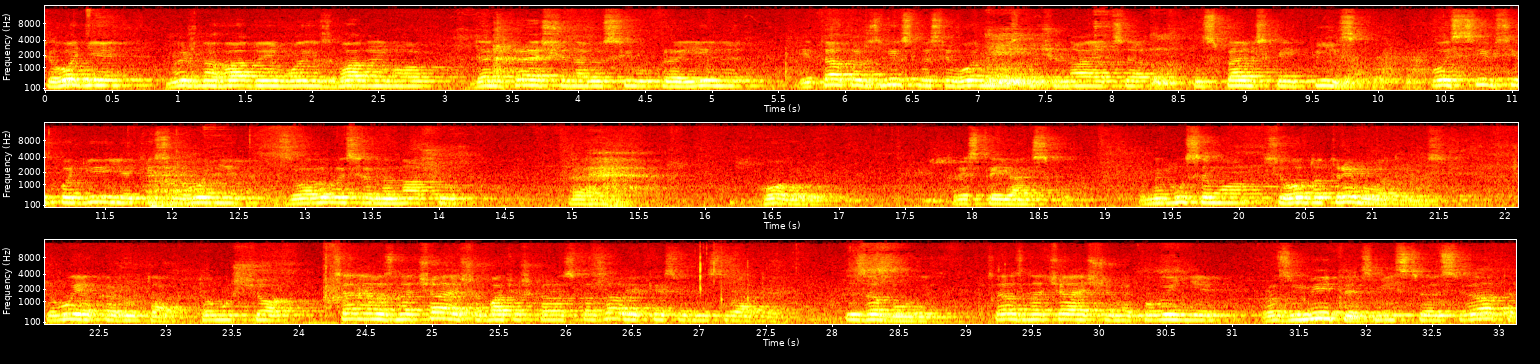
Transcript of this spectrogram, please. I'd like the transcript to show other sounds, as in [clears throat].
Сьогодні ми ж нагадуємо і згадуємо День хрещення Русі України. І також, звісно, сьогодні розпочинається Успенський піст. Ось ці всі події, які сьогодні звалилися на нашу е, голову християнську. Ми мусимо цього дотримуватися. Чому я кажу так? Тому що це не означає, що батюшка розказав яке сьогодні свято і забули. Це означає, що ми повинні розуміти зміст цього свята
